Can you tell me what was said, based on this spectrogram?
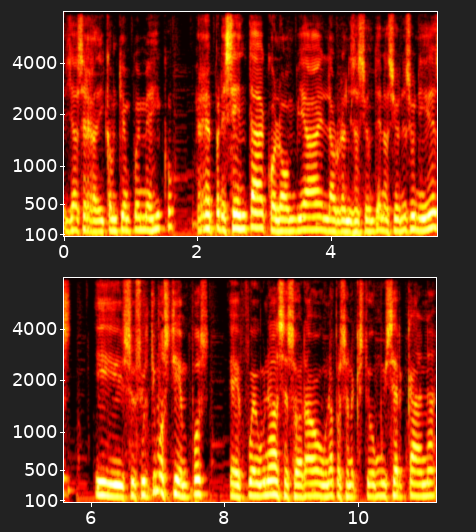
ya se radica un tiempo en México, representa a Colombia en la Organización de Naciones Unidas y sus últimos tiempos eh, fue una asesora o una persona que estuvo muy cercana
